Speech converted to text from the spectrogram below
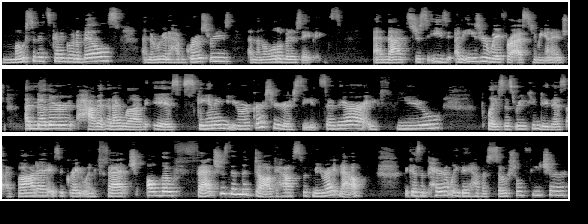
most of it's going to go to bills, and then we're going to have groceries and then a little bit of savings and that's just easy an easier way for us to manage. Another habit that I love is scanning your grocery receipts. So there are a few places where you can do this. Ibotta is a great one. Fetch, although Fetch is in the doghouse with me right now because apparently they have a social feature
